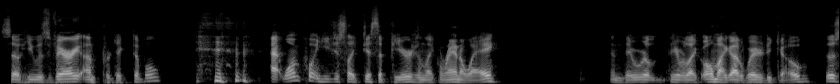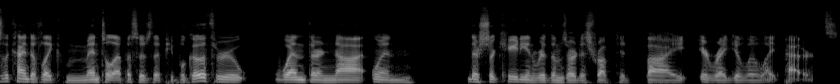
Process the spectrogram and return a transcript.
So he was very unpredictable. At one point, he just like disappeared and like ran away and they were they were like, "Oh my god, where did he go?" Those are the kind of like mental episodes that people go through when they're not when their circadian rhythms are disrupted by irregular light patterns.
